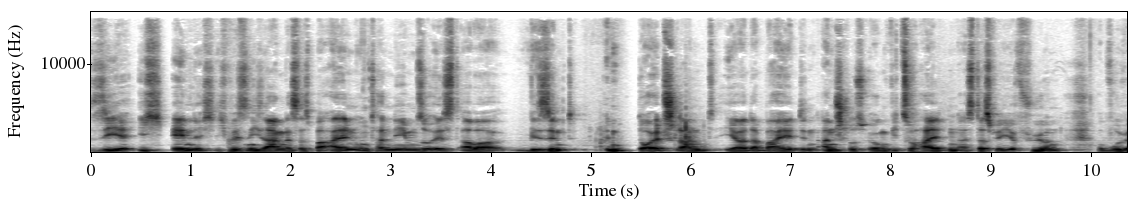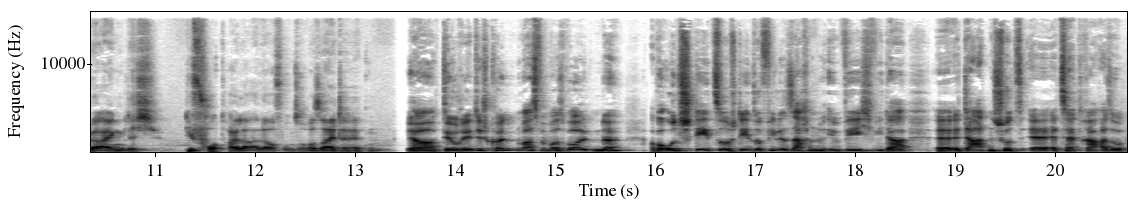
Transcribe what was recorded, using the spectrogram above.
sehe ich ähnlich. Ich will es nicht sagen, dass das bei allen Unternehmen so ist, aber wir sind in Deutschland eher dabei, den Anschluss irgendwie zu halten, als dass wir hier führen, obwohl wir eigentlich die Vorteile alle auf unserer Seite hätten. Ja, theoretisch könnten wir es, wenn wir es wollten, ne? Aber uns steht so, stehen so viele Sachen im Weg, wie da äh, Datenschutz äh, etc. Also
